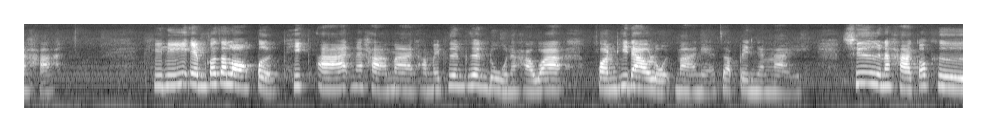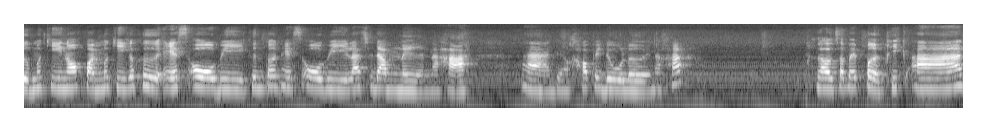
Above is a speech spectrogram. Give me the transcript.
นะคะ ทีนี้เอ็มก็จะลองเปิด PicArt นะคะ มาทำให้เพื่อนๆดูนะคะว่าฟอนต์ที่ดาวน์โหลดมาเนี่ยจะเป็นยังไง ชื่อนะคะก็คือเมื่อกี้เนาะฟอนต์เมื่อกี้ก็คือ SOV ขึ้นต้น SOV ราชดำเนินนะคะอ่าเดี๋ยวเข้าไปดูเลยนะคะ เราจะไปเปิด PicArt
